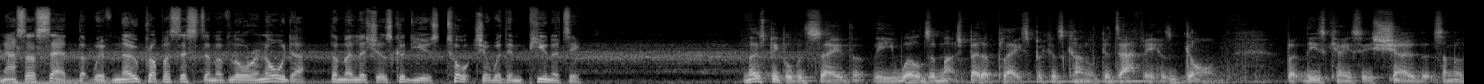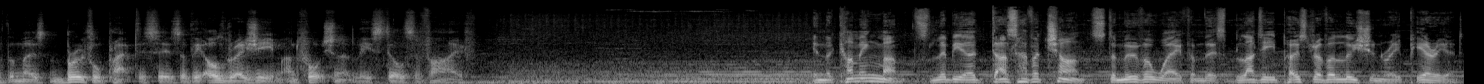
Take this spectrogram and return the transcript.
Nasser said that with no proper system of law and order, the militias could use torture with impunity most people would say that the world's a much better place because Colonel Gaddafi has gone. But these cases show that some of the most brutal practices of the old regime, unfortunately, still survive. In the coming months, Libya does have a chance to move away from this bloody post revolutionary period.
